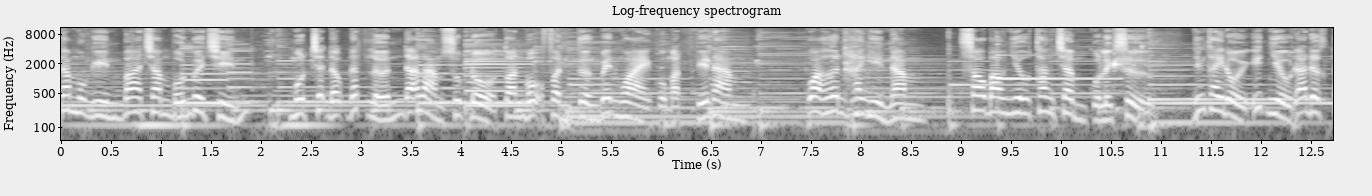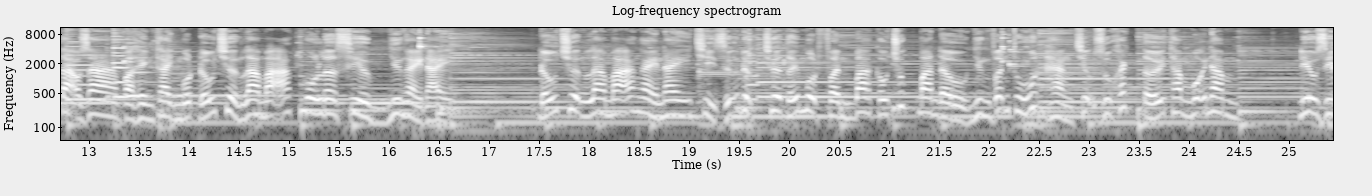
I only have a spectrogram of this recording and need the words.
Năm 1349, một trận động đất lớn đã làm sụp đổ toàn bộ phần tường bên ngoài của mặt phía nam. Qua hơn 2.000 năm, sau bao nhiêu thăng trầm của lịch sử, những thay đổi ít nhiều đã được tạo ra và hình thành một đấu trường La Mã Colosseum như ngày nay. Đấu trường La Mã ngày nay chỉ giữ được chưa tới một phần ba cấu trúc ban đầu nhưng vẫn thu hút hàng triệu du khách tới thăm mỗi năm. Điều gì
